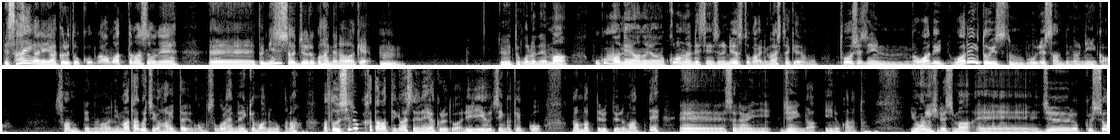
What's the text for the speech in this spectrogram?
で、3位がね、ヤクルト、ここ頑張ってますよね。えー、っと、20勝16敗7分け。うん。というところで、まあ、ここもね、あの、コロナで選手のニュースとかありましたけども、投手陣が悪い、悪いと言いつつも、防御率3.72か。3.72まあ田口が入ったりとかもそこら辺の影響もあるのかな。あと後ろが固まってきましたよねヤクルトは。リリーフ陣が結構頑張ってるっていうのもあって、えー、それなりに順位がいいのかなと。4位広島、えー、16勝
